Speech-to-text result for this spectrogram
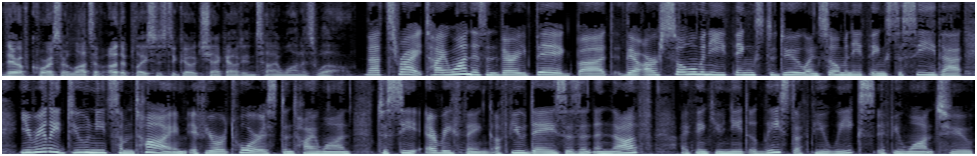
There, of course, are lots of other places to go check out in Taiwan as well. That's right. Taiwan isn't very big, but there are so many things to do and so many things to see that you really do need some time if you're a tourist in Taiwan to see everything. A few days isn't enough. I think you need at least a few weeks if you want to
